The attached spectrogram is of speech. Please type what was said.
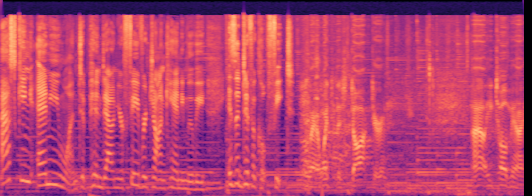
Asking anyone to pin down your favorite John Candy movie is a difficult feat. Anyway, I went to this doctor and well, he told me I,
